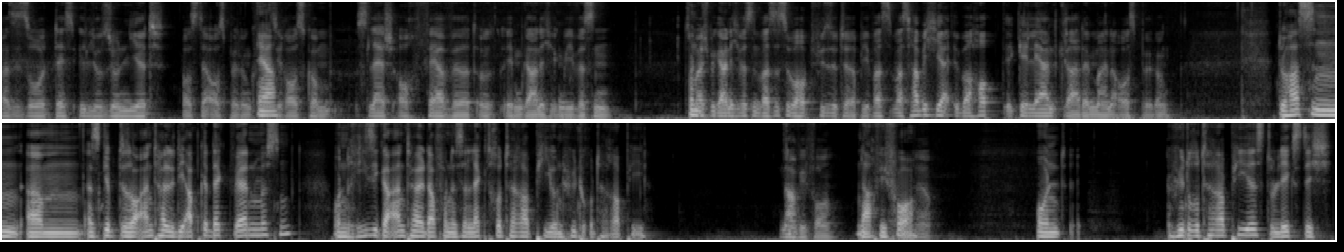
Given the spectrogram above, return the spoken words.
Weil sie so desillusioniert aus der Ausbildung Ja. quasi rauskommen, slash auch fair wird und eben gar nicht irgendwie wissen. Zum Und- Beispiel gar nicht wissen, was ist überhaupt Physiotherapie? Was, was habe ich hier überhaupt gelernt gerade in meiner Ausbildung? Du hast ein, ähm, es gibt so Anteile, die abgedeckt werden müssen. Und ein riesiger Anteil davon ist Elektrotherapie und Hydrotherapie. Nach wie vor. Nach wie vor. Ja. Und Hydrotherapie ist, du legst dich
